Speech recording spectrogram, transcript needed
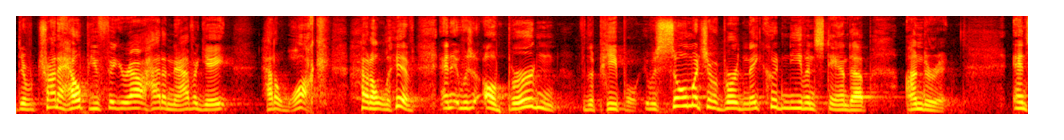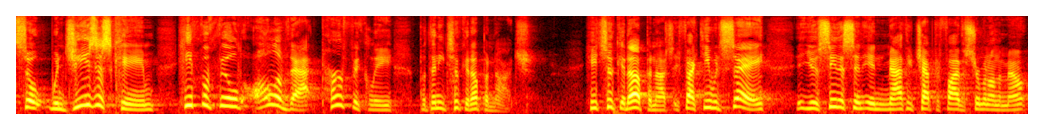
they were trying to help you figure out how to navigate, how to walk, how to live. And it was a burden for the people. It was so much of a burden, they couldn't even stand up under it. And so when Jesus came, he fulfilled all of that perfectly, but then he took it up a notch. He took it up a notch. In fact, he would say, you see this in, in Matthew chapter 5, the Sermon on the Mount.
